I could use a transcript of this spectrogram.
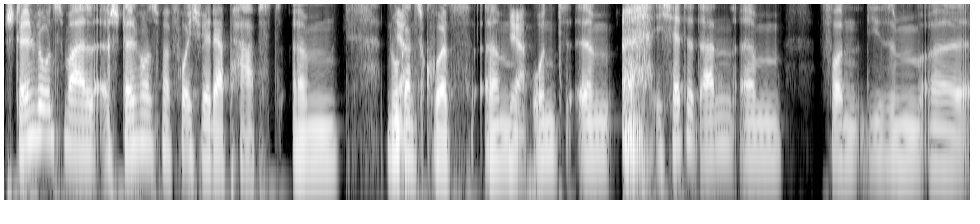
Stellen wir uns mal, äh, stellen wir uns mal vor, ich wäre der Papst. Ähm, nur ja. ganz kurz. Ähm, ja. Und ähm, ich hätte dann ähm, von diesem äh,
